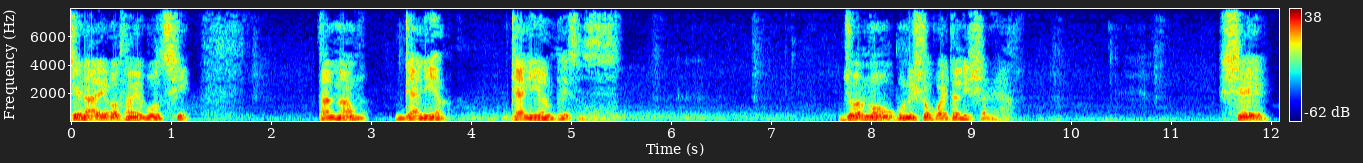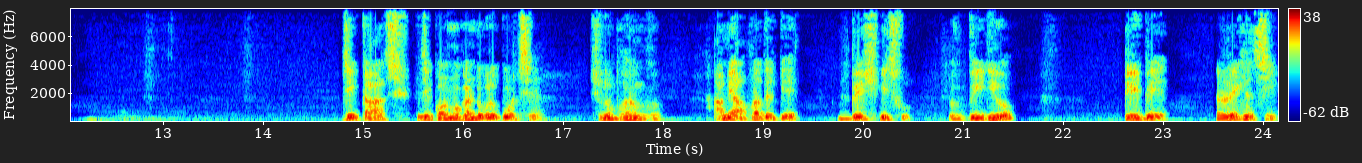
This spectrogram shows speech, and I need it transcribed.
যে নারীর কথা আমি বলছি তার নাম ড্যানিয়েল ড্যানিয়েল বেসিস। জন্ম উনিশশো পঁয়তাল্লিশ সালে। সে যে কাজ, যে কর্মকাণ্ডগুলো করছে, সেগুলো ভয়ঙ্কর। আমি আপনাদেরকে বেশ কিছু ভিডিও, ক্লিপে রেখেছি,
